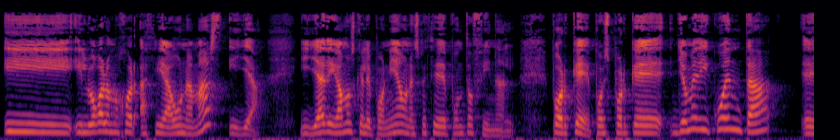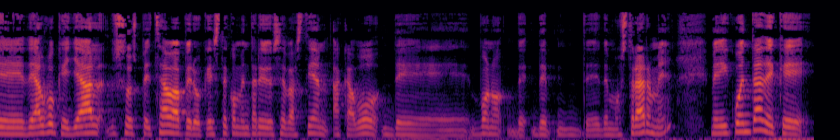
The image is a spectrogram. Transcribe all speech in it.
y, luego a lo mejor hacía una más y ya. Y ya digamos que le ponía una especie de punto final. ¿Por qué? Pues porque yo me di cuenta eh, de algo que ya sospechaba, pero que este comentario de Sebastián acabó de, bueno, de, demostrarme, me di cuenta de que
